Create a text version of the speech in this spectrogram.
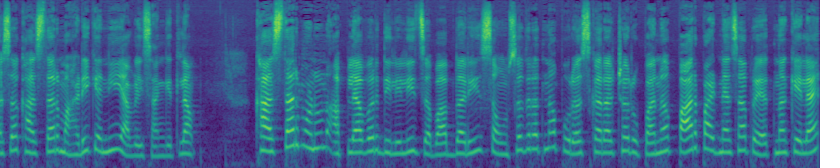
असं खासदार महाडिक यांनी यावेळी सांगितलं. खासदार म्हणून आपल्यावर दिलेली जबाबदारी संसदरत्न पुरस्काराच्या रूपानं पार पाडण्याचा प्रयत्न केलाय.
